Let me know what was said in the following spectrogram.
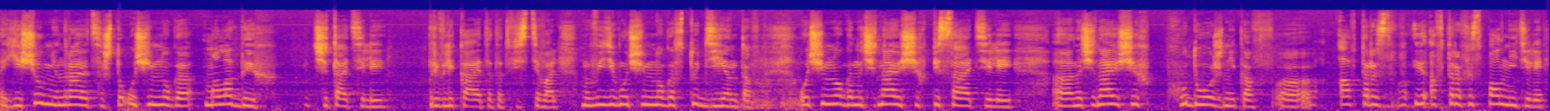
Еще мне нравится, что очень много молодых читателей привлекает этот фестиваль. Мы видим очень много студентов, очень много начинающих писателей, а, начинающих художников, а, авторов-исполнителей.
